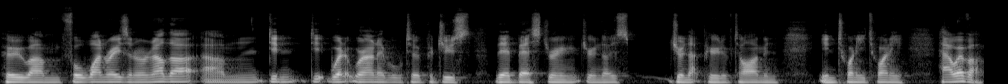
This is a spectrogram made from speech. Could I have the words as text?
who um, for one reason or another um, didn't did, were, were unable to produce their best during during those during that period of time in in 2020. However,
